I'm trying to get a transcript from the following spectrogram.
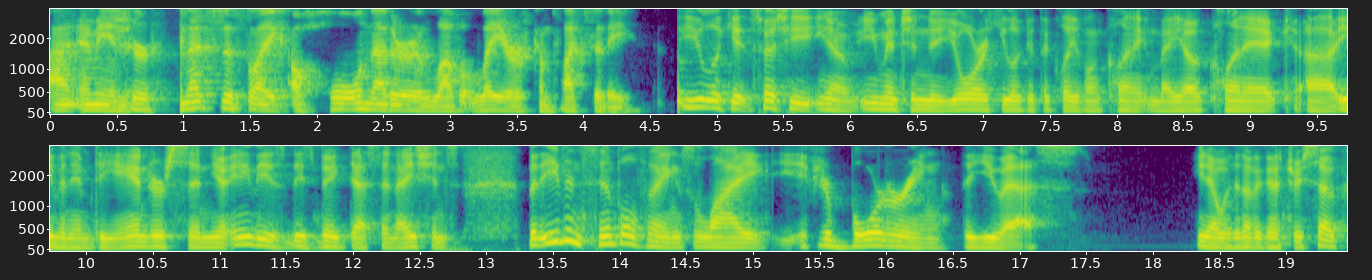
I, I mean, sure. that's just like a whole nother level layer of complexity. You look at, especially, you know, you mentioned New York. You look at the Cleveland Clinic, Mayo Clinic, uh, even MD Anderson. You know, any of these these big destinations, but even simple things like if you're bordering the U.S., you know, with another country. So,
